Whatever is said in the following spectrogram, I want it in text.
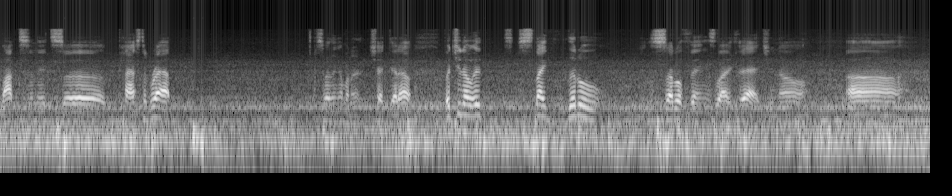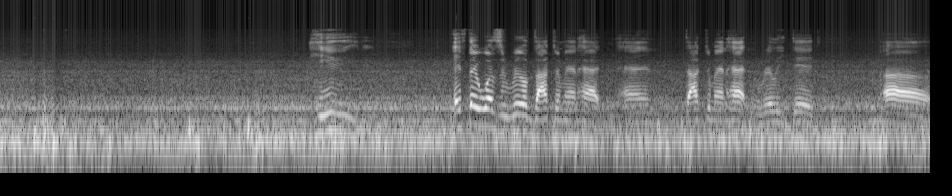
box and its uh, plastic wrap. So I think I'm going to check that out. But you know, it's like little subtle things like that, you know. Uh, he if there was a real Dr. Manhattan and Dr. Manhattan really did uh,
